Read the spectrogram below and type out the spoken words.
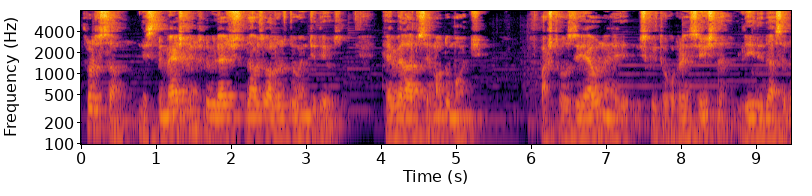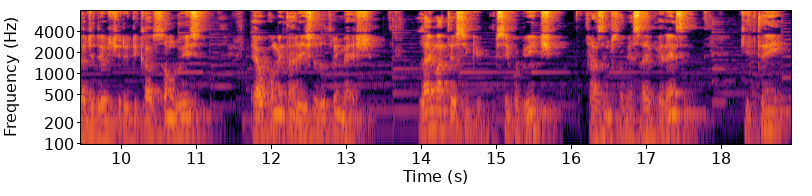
Introdução. Nesse trimestre temos o privilégio de estudar os valores do reino de Deus, revelado no Sermão do Monte. O pastor Ziel, né, escritor conferencista, líder da Assembleia de Deus Tira de São Luís, é o comentarista do trimestre. Lá em Mateus 5,20, trazemos também essa referência que tem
